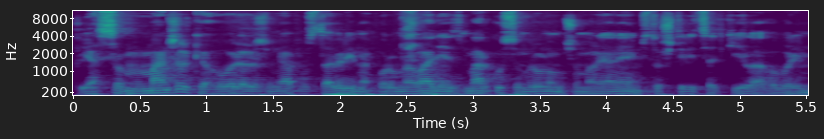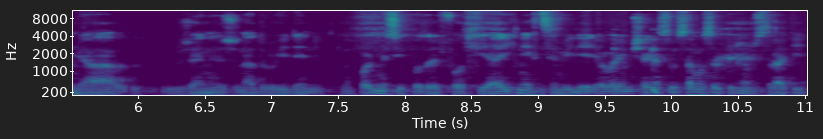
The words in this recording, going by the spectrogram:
ja som manželke hovoril, že mňa postavili na porovnávanie s Markusom Rulom, čo mal, ja neviem, 140 kg a hovorím ja žene, že na druhý deň, no poďme si pozrieť fotky, ja ich nechcem vidieť, hovorím, však ja som sa musel pri ňom stratiť.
